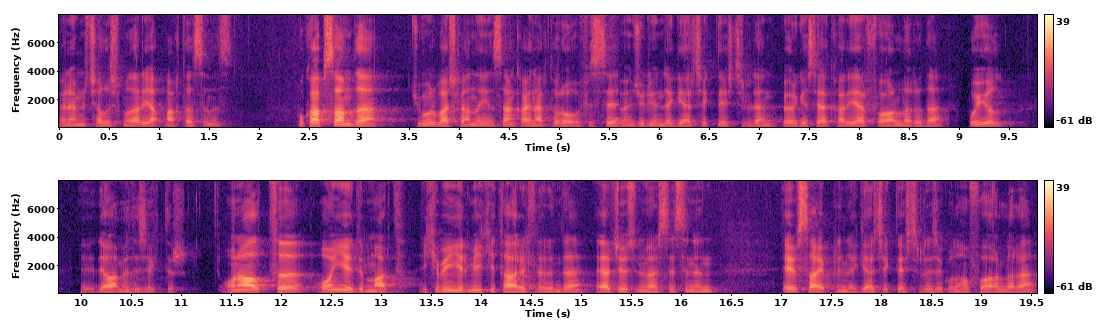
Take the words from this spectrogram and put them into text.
önemli çalışmalar yapmaktasınız. Bu kapsamda Cumhurbaşkanlığı İnsan Kaynakları Ofisi öncülüğünde gerçekleştirilen bölgesel kariyer fuarları da bu yıl e, devam edecektir. 16-17 Mart 2022 tarihlerinde Erciyes Üniversitesi'nin ev sahipliğinde gerçekleştirilecek olan fuarlara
